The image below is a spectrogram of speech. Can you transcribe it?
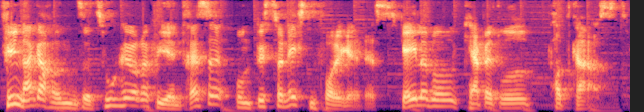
Vielen Dank auch an unsere Zuhörer für Ihr Interesse und bis zur nächsten Folge des Scalable Capital Podcast.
